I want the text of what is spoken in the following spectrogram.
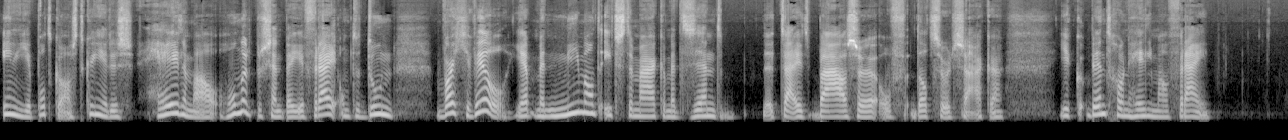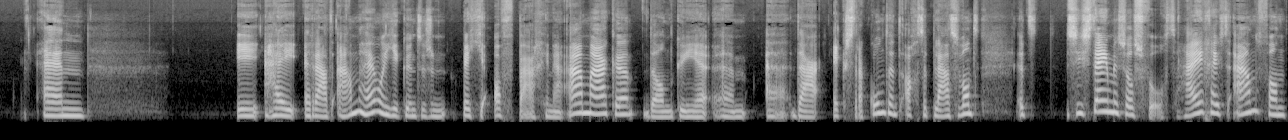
in je podcast kun je dus helemaal 100% ben je vrij om te doen wat je wil. Je hebt met niemand iets te maken met zendtijdbazen of dat soort zaken. Je bent gewoon helemaal vrij. En hij raadt aan, hè, want je kunt dus een petje af pagina aanmaken. Dan kun je ehm, eh, daar extra content achter plaatsen. Want het systeem is als volgt. Hij geeft aan van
